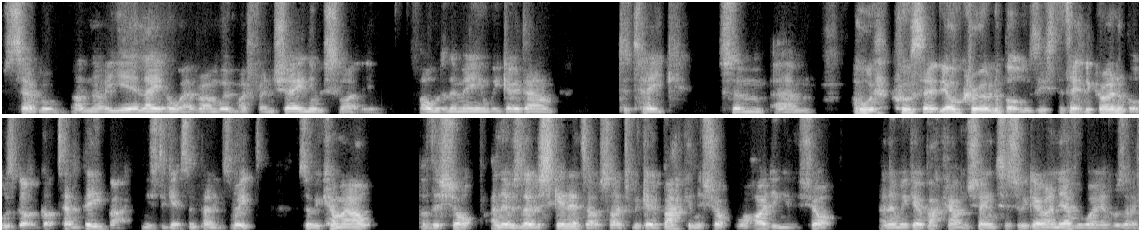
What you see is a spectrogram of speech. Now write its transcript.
several, I don't know, a year later, whatever, I'm with my friend Shane, who was slightly older than me, and we go down to take some um oh we'll say the old corona bottles used to take the corona bottles got got 10p back used to get some penny sweets so we come out of the shop, and there was a load of skinheads outside. So we go back in the shop, we're hiding in the shop, and then we go back out, and Shane says, "So we go around the other way," and I was like,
